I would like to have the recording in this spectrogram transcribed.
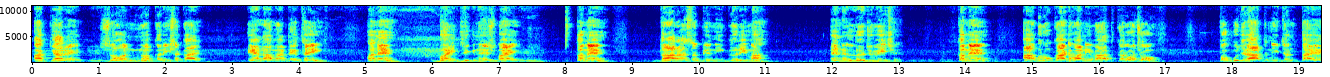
આ ક્યારેય સહન ન કરી શકાય. એના માટે થઈ. અને ભાઈ જિગ્નેશભાઈ, તમે ધારાસભ્યની ગરિમા એને લજવી છે. તમે આબરૂ કાઢવાની વાત કરો છો, તો ગુજરાતની જનતાએ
